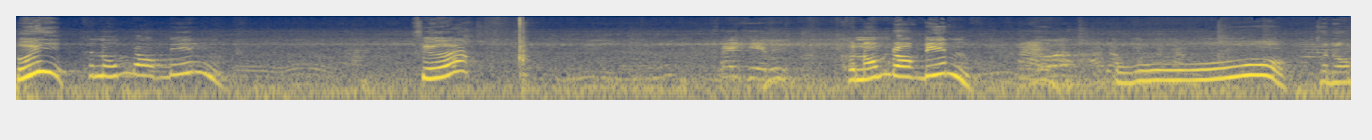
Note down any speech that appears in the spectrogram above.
เฮ้ยขนมดอกดิน เสือขนมดอกดิน โอ้โหขนม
